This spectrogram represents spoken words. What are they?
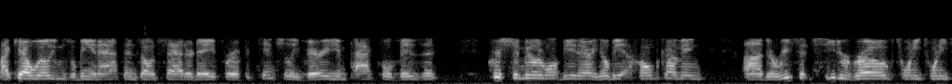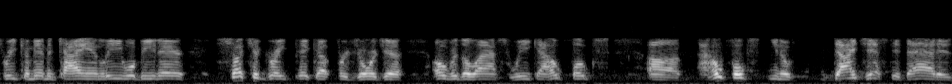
Mykel Williams will be in Athens on Saturday for a potentially very impactful visit. Christian Miller won't be there. He'll be at homecoming. Uh, the recent Cedar Grove 2023 commitment, Kyan Lee, will be there. Such a great pickup for Georgia over the last week. I hope folks, uh, I hope folks, you know, digested that as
